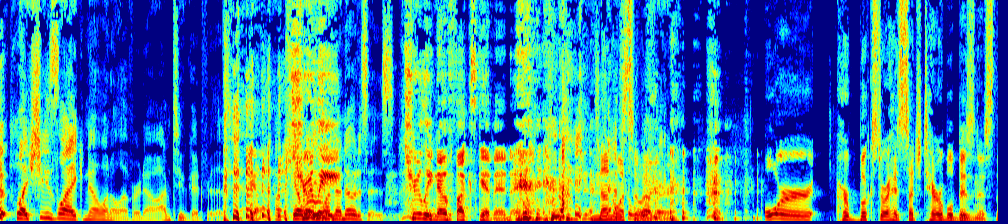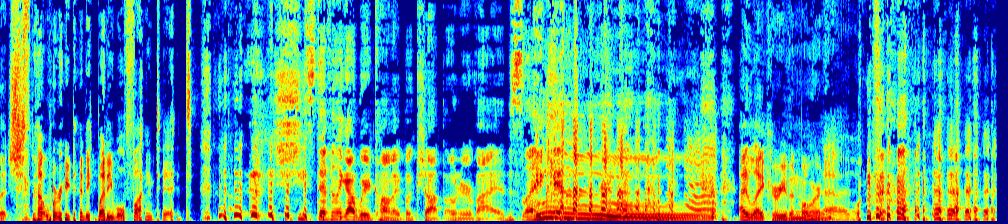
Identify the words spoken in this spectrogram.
like she's like, no one will ever know. I'm too good for this. yeah. I'll kill Truly, anyone that notices. truly no fucks given. None whatsoever. or her bookstore has such terrible business that she's not worried anybody will find it. She's definitely got weird comic book shop owner vibes. Like, Ooh, I like her even oh more now.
